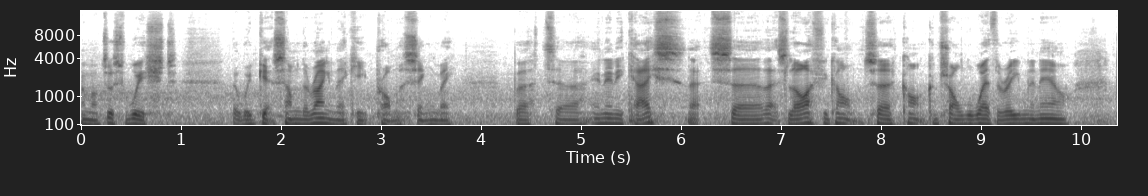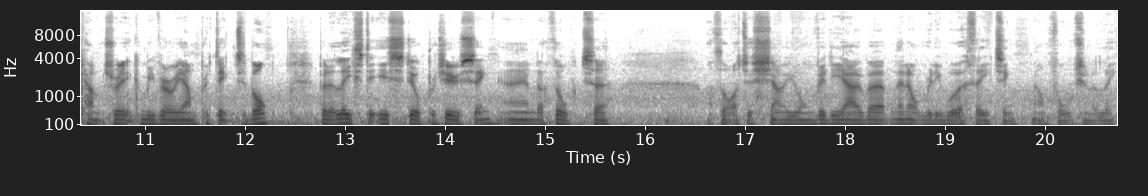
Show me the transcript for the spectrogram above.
And I just wished that we'd get some of the rain they keep promising me. But uh, in any case that's uh, that's life. You can't uh, can't control the weather even in our country it can be very unpredictable but at least it is still producing and I thought uh, I thought I'd just show you on video but they're not really worth eating unfortunately.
